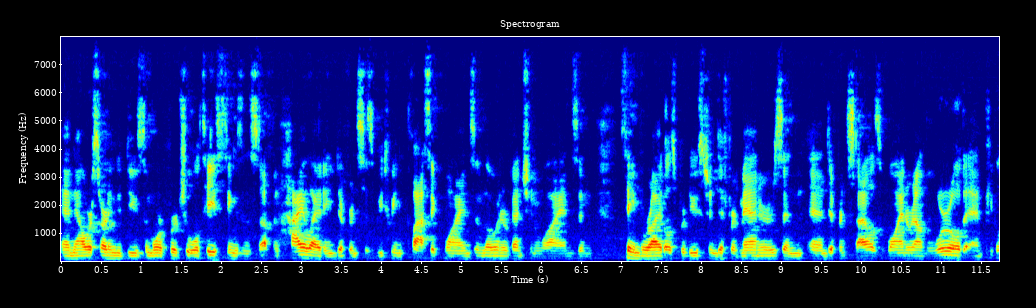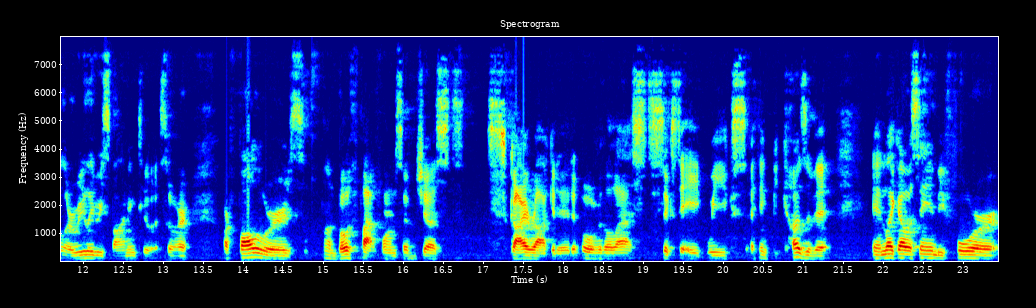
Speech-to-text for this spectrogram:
And now we're starting to do some more virtual tastings and stuff and highlighting differences between classic wines and low intervention wines and same varietals produced in different manners and, and different styles of wine around the world. And people are really responding to it. So our, our followers on both platforms have just skyrocketed over the last six to eight weeks. I think because of it. And like I was saying before,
